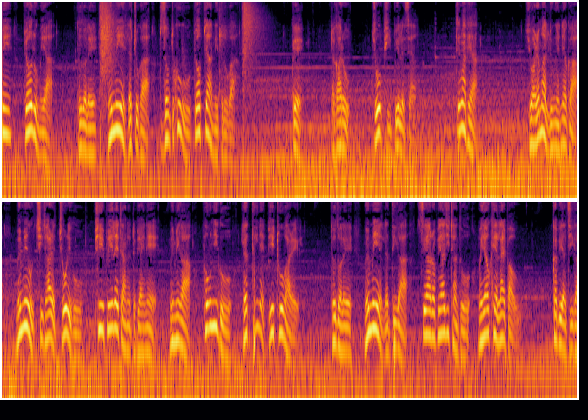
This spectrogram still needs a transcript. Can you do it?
မေပြောလို့မရသို့တော်လည်းမမေရဲ့လက်တို့ကတစုံတစ်ခုကိုပြောပြနေသလိုပါကဲတကားတို့ဂျိုးဖြီပေးလိုက်စမ်း တင်းမဖေရွာထဲမှာလူငယ်နှစ်ယောက်ကမင်းမင်းကိုခြိထားတဲ့ကြိုးတွေကိုဖြေပေးလိုက်တာနဲ့တပြိုင်နက်မင်းမင်းကဖုန်းကြီးကိုလက်သီးနဲ့ပြေးထိုးပါတယ်။သို့တော်လည်းမင်းမင်းရဲ့လက်သီးကဆရာတော်ဘုရားကြီးထံသို့မရောက်ခဲ့လိုက်ပါဘူး။ကပ္ပယကြီးက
